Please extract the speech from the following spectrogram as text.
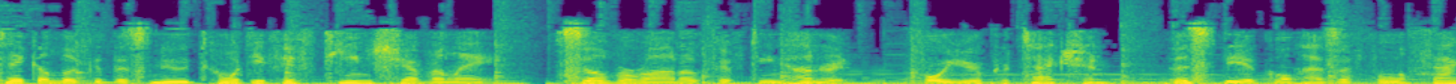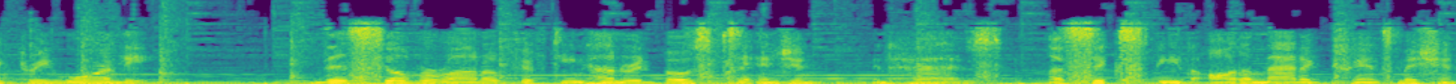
Take a look at this new 2015 Chevrolet Silverado 1500. For your protection, this vehicle has a full factory warranty. This Silverado 1500 boasts an engine, and has a 6-speed automatic transmission.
